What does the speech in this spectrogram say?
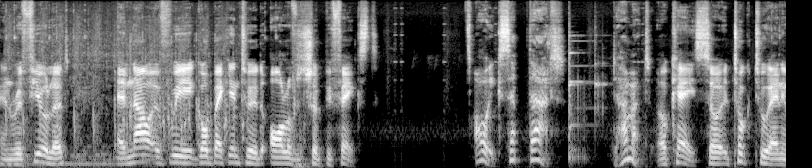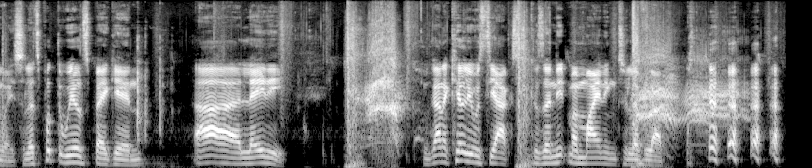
And refuel it. And now if we go back into it, all of it should be fixed. Oh, except that. Damn it. Okay, so it took two anyway. So let's put the wheels back in. Ah, lady. I'm gonna kill you with the axe because I need my mining to level up.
